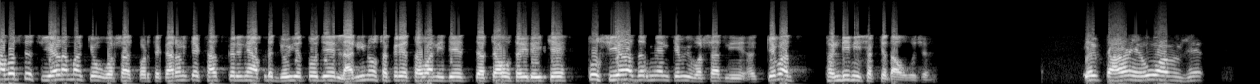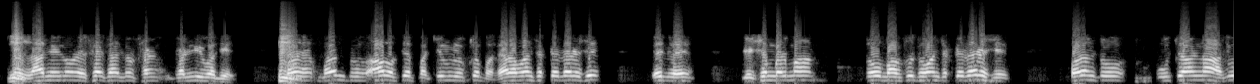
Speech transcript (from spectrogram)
આ વર્ષે શિયાળામાં કેવો વરસાદ પડશે? કારણ કે ખાસ કરીને આપણે જોઈએ તો જે લાનીનો સક્રિય થવાની જે ચર્ચાઓ થઈ રહી છે તો શિયાળા દરમિયાન કેવી વરસાદની કેવા ઠંડીની શક્યતાઓ છે? એક કારણ એવું આવ્યું છે કે જી. લાનીનો અસર થાય તો ઠંડી વધે. પરંતુ આ વખતે પશ્ચિમ વૃક્ષો વધારે આવવાની શક્યતા રહેશે. એટલે ડિસેમ્બરમાં તો માવઠું થવાની શક્યતા રહેશે. પરંતુ ઉત્તરાયણના આજુ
